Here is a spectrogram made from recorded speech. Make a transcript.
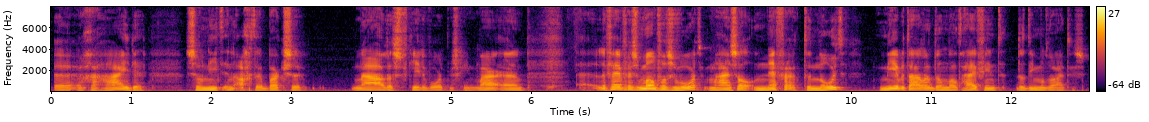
eh, een gehaaide, zo niet een achterbakse, nou dat is het verkeerde woord misschien, maar eh, Lefevre is een man van zijn woord, maar hij zal never te nooit meer betalen dan dat hij vindt dat iemand waard is.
